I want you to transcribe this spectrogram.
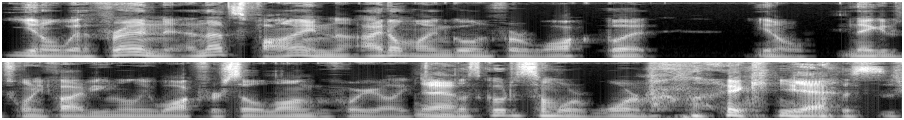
you know, with a friend, and that's fine. I don't mind going for a walk, but you know, negative twenty five, you can only walk for so long before you're like, Yeah. let's go to somewhere warm. like, Yeah. know, this is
